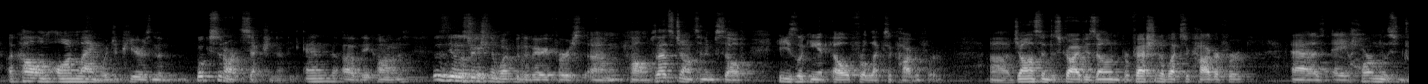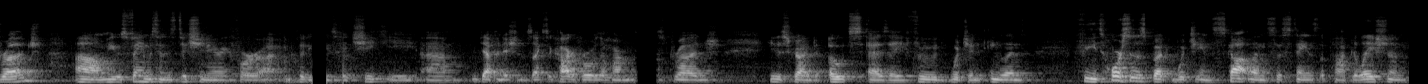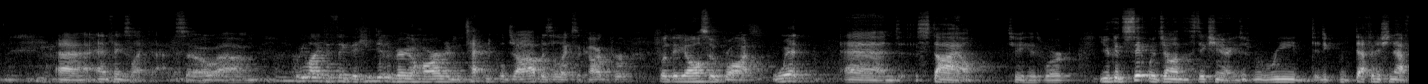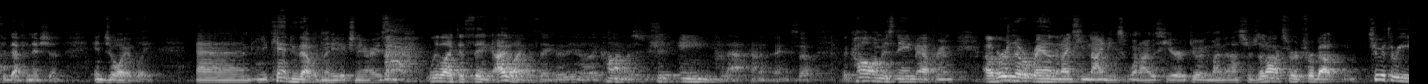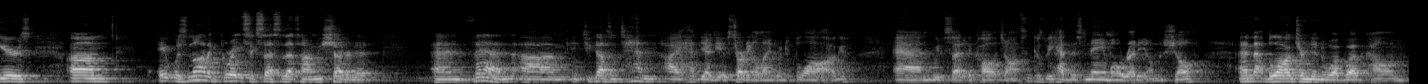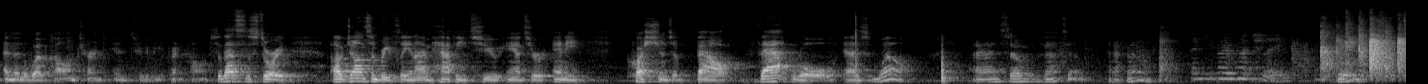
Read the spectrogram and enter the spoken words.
a column on language appears in the books and arts section at the end of The Economist. This is the illustration that went with the very first um, column. So that's Johnson himself. He's looking at L for lexicographer. Uh, Johnson described his own profession of lexicographer as a harmless drudge. Um, he was famous in his dictionary for uh, including these cheeky um, definitions. Lexicographer was a harmless drudge. He described oats as a food which in England feeds horses, but which in Scotland sustains the population, uh, and things like that. So um, we like to think that he did a very hard and technical job as a lexicographer, but that he also brought wit and style to his work. You can sit with Johnson's dictionary and just read de- definition after definition enjoyably. And you can't do that with many dictionaries. We like to think, I like to think that you know, the economists should aim for that kind of thing. So the column is named after him. A version of it ran in the 1990s when I was here doing my master's at Oxford for about two or three years. Um, it was not a great success at that time. We shuttered it. And then um, in 2010, I had the idea of starting a language blog. And we decided to call it Johnson because we had this name already on the shelf. And that blog turned into a web column, and then the web column turned into the print column. So that's the story of Johnson briefly, and I'm happy to answer any questions about that role as well. And so that's it, half an hour. Thank you very much, Lee.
